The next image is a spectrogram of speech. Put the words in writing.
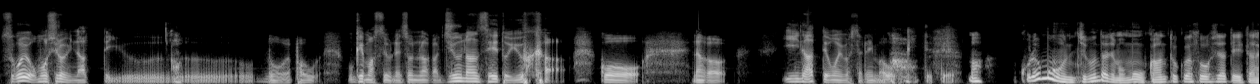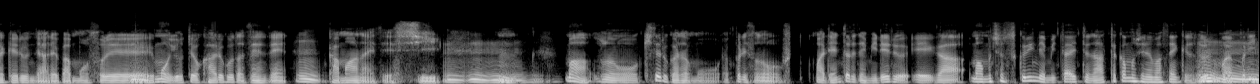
すごい面白いなっていうのを、やっぱ、受けますよね。そのなんか、柔軟性というか、こう、なんか、いいなって思いましたね、今、僕聞いてて。まあ、これはもう自分たちももう監督がそうおっしゃっていただけるんであれば、もうそれ、もう予定を変えることは全然うん。構わないですし、まあ、その、来てる方も、やっぱりその、ふまあ、レンタルで見れる映画、まあもちろんスクリーンで見たいっていうのはあったかもしれませんけど、うん。それでもやっぱり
